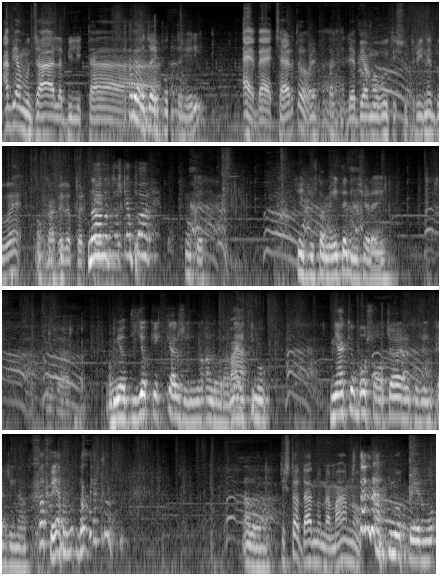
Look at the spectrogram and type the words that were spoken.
abbiamo già l'abilità. abbiamo già i poteri. Eh beh, certo. Aspetta. eh, li abbiamo avuti su Trine 2. Oh, Non cacchio. vedo perché. No, non sto scappare. Ok. Sì, giustamente dice lei. Esatto. Oh mio dio, che casino. Allora, un Vai. attimo. Neanche un buon socio era così incasinato. Sta fermo. Ma cazzo. Allora. Ti sto dando una mano. Sta un attimo fermo.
